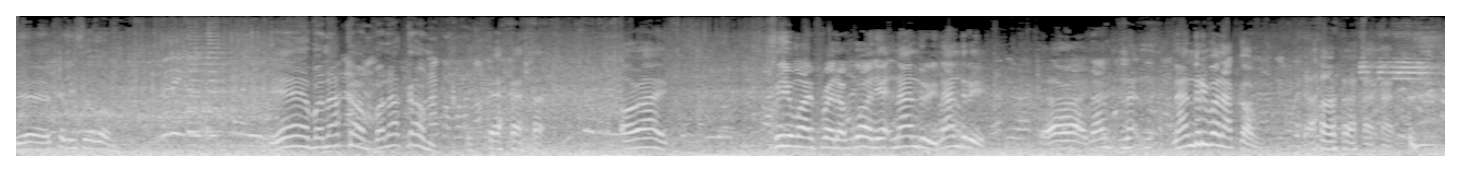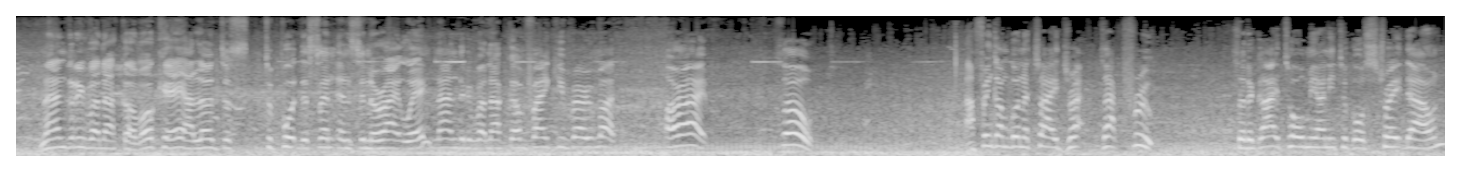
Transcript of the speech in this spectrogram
Yeah, ekpadi sagam. Yeah, vanakam, vanakam. All right. See you, my friend. I'm going. Yeah, Nandri, Nandri. All right, Nan- Nan- Nandri vanakam. All right. Nandri vanakam. Okay, I learned to to put the sentence in the right way. Nandri vanakam. Thank you very much. All right. So, I think I'm gonna try jackfruit. So the guy told me I need to go straight down,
